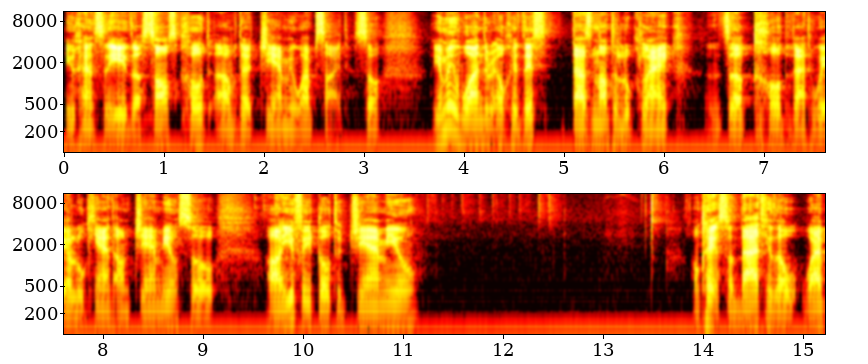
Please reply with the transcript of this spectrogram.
you can see is the source code of the GMU website. So you may wonder, okay, this does not look like the code that we are looking at on GMU. So uh, if we go to GMU, okay, so that is the web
